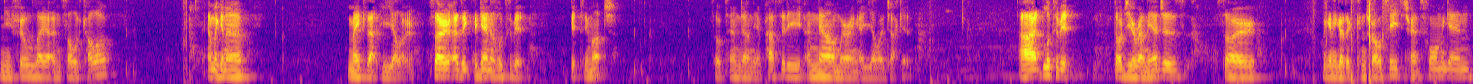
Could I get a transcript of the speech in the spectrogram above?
new fill layer and solid color. And we're going to make that yellow. So as it, again, it looks a bit, bit too much. So I'll turn down the opacity and now I'm wearing a yellow jacket. Uh, it looks a bit dodgy around the edges. So we're going to go to Control T to transform again.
